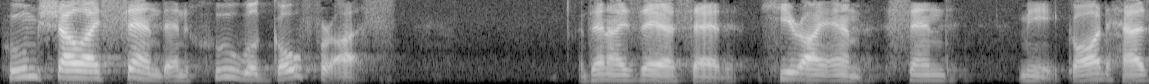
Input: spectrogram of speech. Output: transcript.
Whom shall I send, and who will go for us? Then Isaiah said, Here I am, send me. God has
